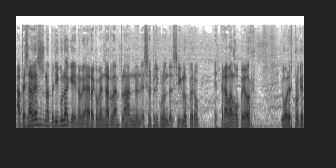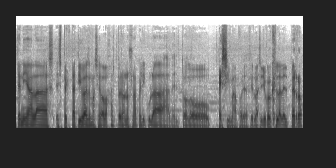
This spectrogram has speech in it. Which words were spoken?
A pesar de eso, es una película que no voy a recomendarla en plan es el peliculón del siglo, pero esperaba algo peor. Igual es porque tenía las expectativas demasiado bajas, pero no es una película del todo pésima, por decirlo así. Yo creo que la del perro.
